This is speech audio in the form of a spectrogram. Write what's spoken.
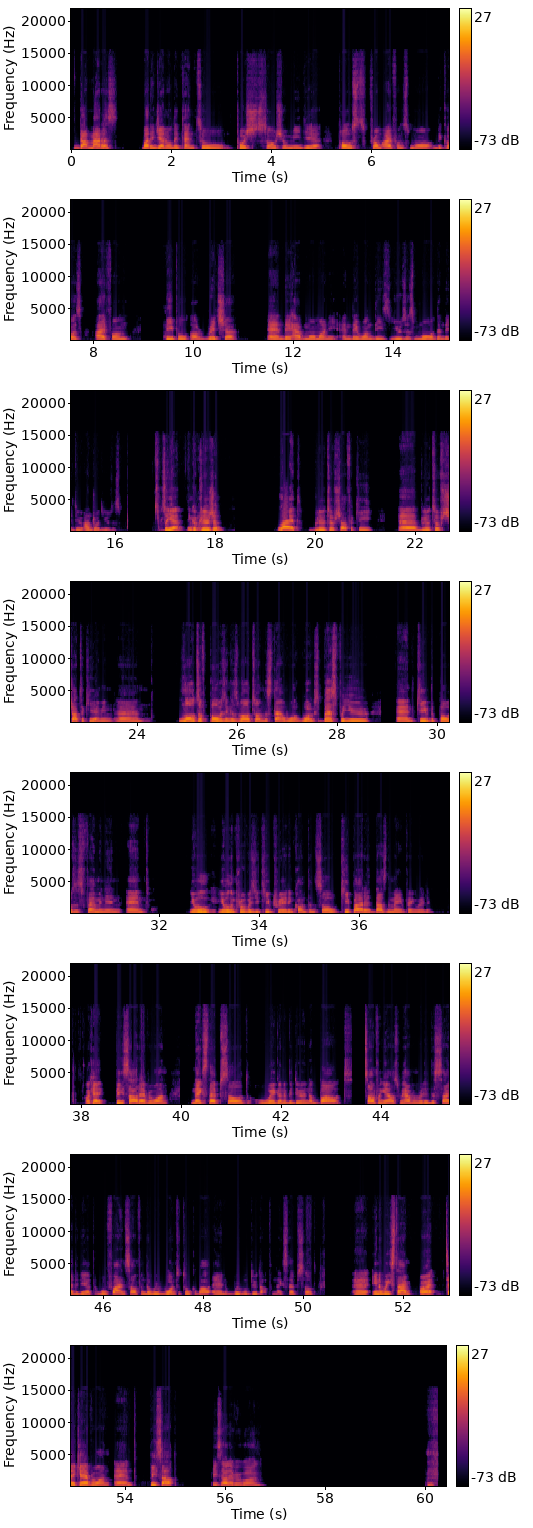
that matters. But in general, they tend to push social media posts from iPhones more because iPhone people are richer and they have more money and they want these users more than they do Android users. So yeah, in conclusion, light Bluetooth shutter key, uh, Bluetooth shutter key. I mean, um, loads of posing as well to understand what works best for you, and keep the poses feminine. And you will you will improve as you keep creating content. So keep at it. That's the main thing, really. Okay, peace out, everyone. Next episode, we're gonna be doing about something else we haven't really decided yet we'll find something that we want to talk about and we will do that for next episode uh, in a week's time. All right take care everyone and peace out. Peace out everyone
